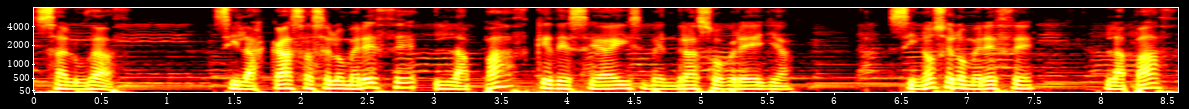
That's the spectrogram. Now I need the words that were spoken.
saludad. Si la casa se lo merece, la paz que deseáis vendrá sobre ella. Si no se lo merece, la paz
